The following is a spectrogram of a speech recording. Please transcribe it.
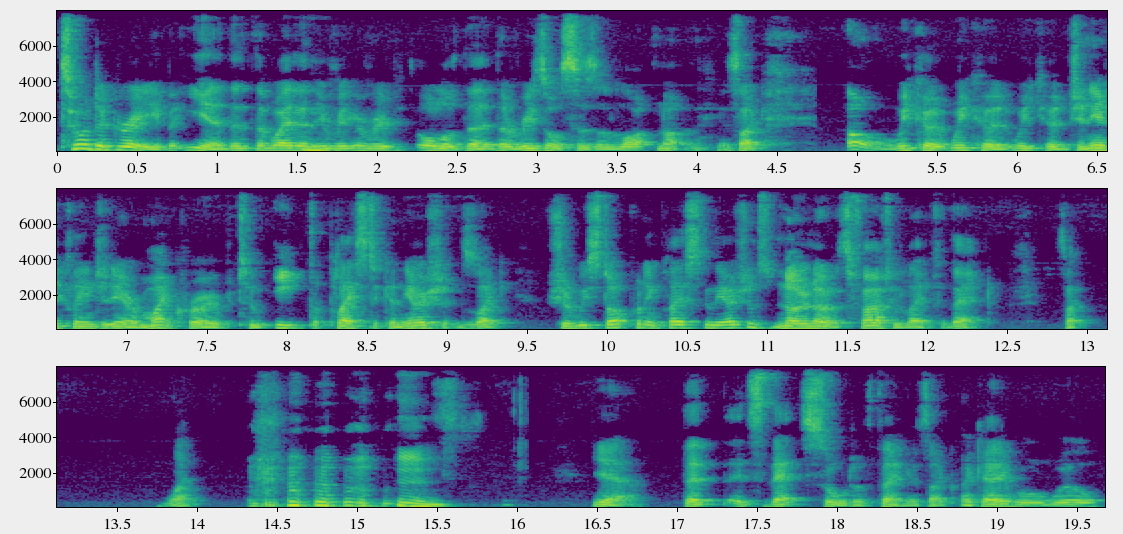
to a degree, but yeah, the, the way that every, every, all of the, the resources are lot not it's like, oh, we could we could we could genetically engineer a microbe to eat the plastic in the oceans. Like, should we stop putting plastic in the oceans? No, no, it's far too late for that. What? Yeah, that it's that sort of thing. It's like, okay, we'll we'll,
